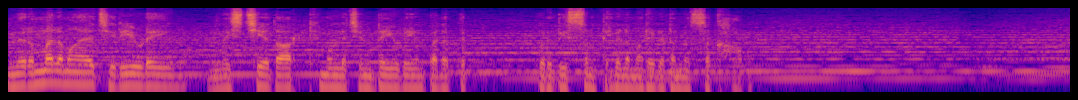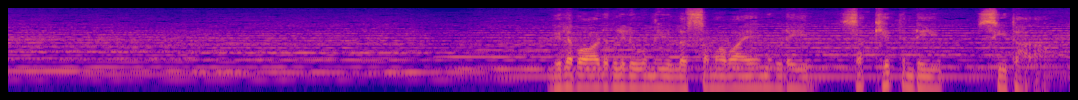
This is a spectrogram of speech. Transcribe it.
നിർമ്മലമായ ചിരിയുടെയും നിശ്ചയദാർഢ്യമുള്ള ചിന്തയുടെയും ബലത്തിൽ പ്രതിസന്ധികളെ മറികടന്ന സഖാവ്. നിലപാടുകളിലൂന്നിയുള്ള സമവായങ്ങളുടെയും സഖ്യത്തിന്റെയും സീതാറാം.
